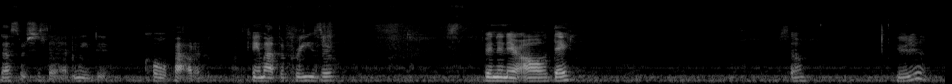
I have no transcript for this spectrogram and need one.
That's what she said. I need the cold powder. Came out the freezer. Been in there all day. So here it is.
